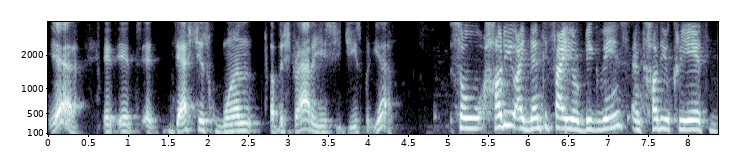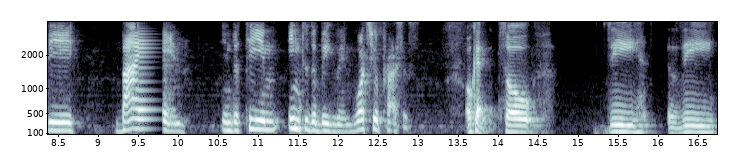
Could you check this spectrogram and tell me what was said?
yeah, it, it, it, that's just one of the strategies but yeah. So, how do you identify your big wins and how do you create the buy in in the team into the big win? What's your process? Okay, so the the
